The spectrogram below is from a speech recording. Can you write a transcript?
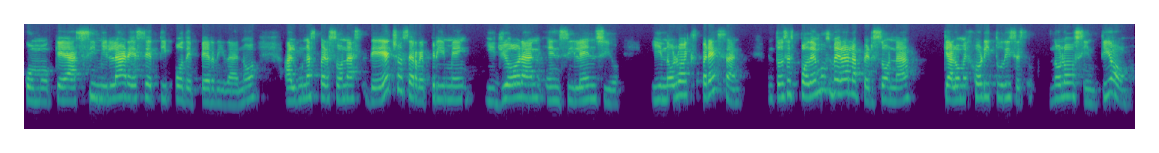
como que asimilar ese tipo de pérdida, ¿no? Algunas personas de hecho se reprimen y lloran en silencio y no lo expresan. Entonces podemos ver a la persona que a lo mejor y tú dices, no lo sintió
